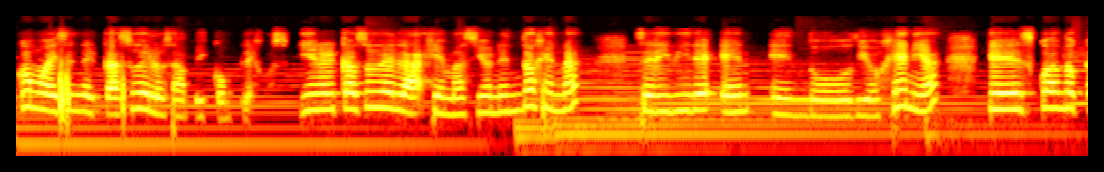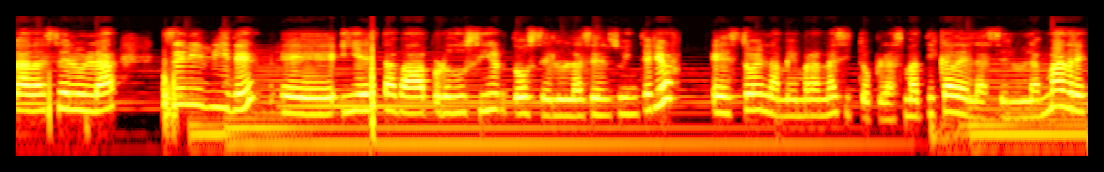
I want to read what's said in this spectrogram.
como es en el caso de los apicomplejos. Y en el caso de la gemación endógena se divide en endodiogenia, que es cuando cada célula se divide eh, y esta va a producir dos células en su interior esto en la membrana citoplasmática de la célula madre.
